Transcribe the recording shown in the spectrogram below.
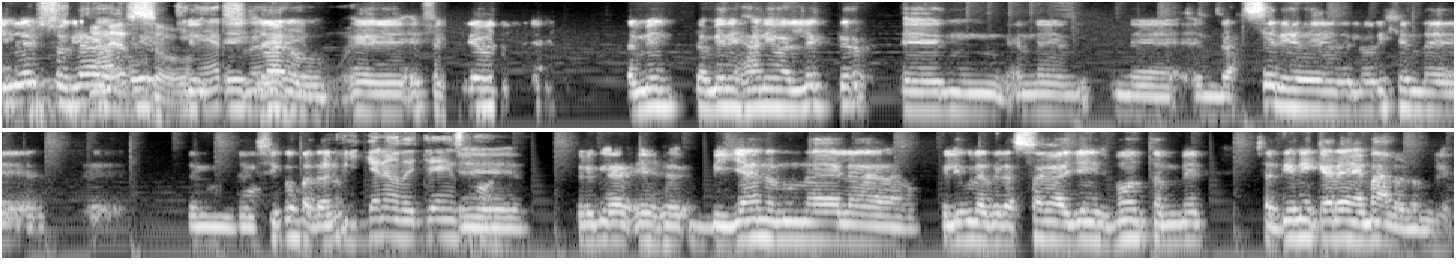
Gene Erso, claro. Gene Erso. eh, Gene eh, Erso, claro, claro. eh, efectivamente. También, también es Hannibal Lecter en, en, el- en, eh, en la serie de- del origen de, de- del, del psicópata, El ¿no? villano de James Bond. Eh, pero que es villano en una de las películas de la saga de James Bond también. O sea, tiene cara de malo el hombre.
